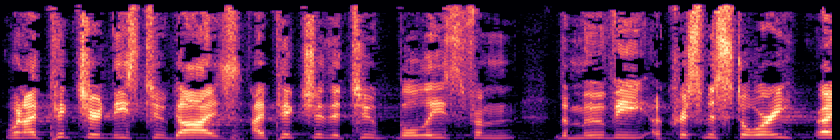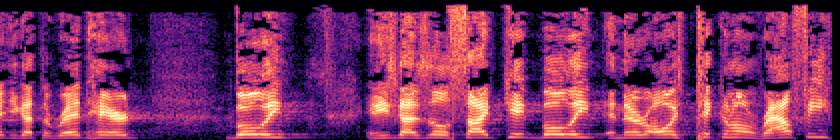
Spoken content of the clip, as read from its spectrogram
when I pictured these two guys, I picture the two bullies from the movie A Christmas Story, right? You got the red haired bully, and he's got his little sidekick bully, and they're always picking on Ralphie.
